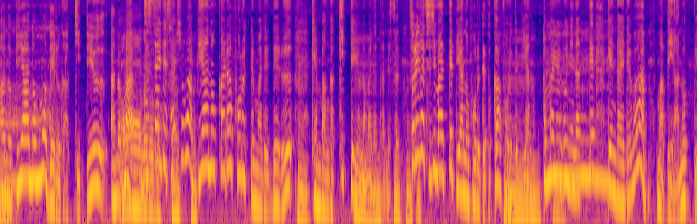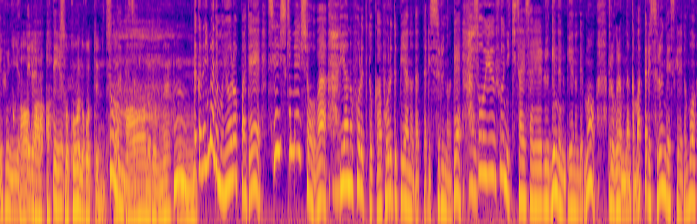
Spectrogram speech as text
あの、ピアノも出る楽器っていう、あの、まあ、実際で最初はピアノからフォルテまで出る鍵盤楽器っていう名前だったんです。それが縮まってピアノフォルテとかフォルテピアノとかいうふうになって、現代では、まあ、ピアノっていうふうに言ってるっていう。そこが残ってるんですか？そうなんです。ああ、なるほどね。うん。だから今でもヨーロッパで正式名称はピアノフォルテとかフォルテピアノだったりするので、そういうふうに記載される現代のピアノでもプログラムなんかもあったりするんですけれども、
